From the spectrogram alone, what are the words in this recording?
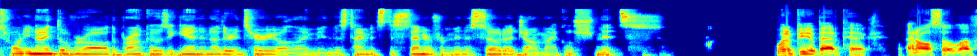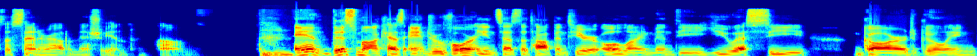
29th overall, the Broncos again, another interior alignment. This time it's the center from Minnesota, John Michael Schmitz. Wouldn't be a bad pick. I'd also love the center out of Michigan. Um, mm-hmm. And this mock has Andrew Vorhees as the top interior O lineman, the USC guard going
